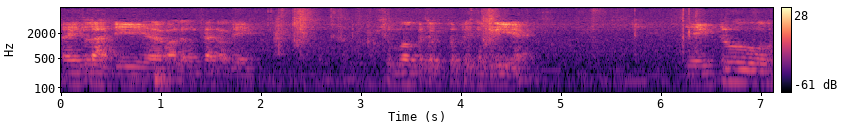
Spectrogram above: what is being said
saya telah dimaklumkan oleh semua polis negeri ya, iaitu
